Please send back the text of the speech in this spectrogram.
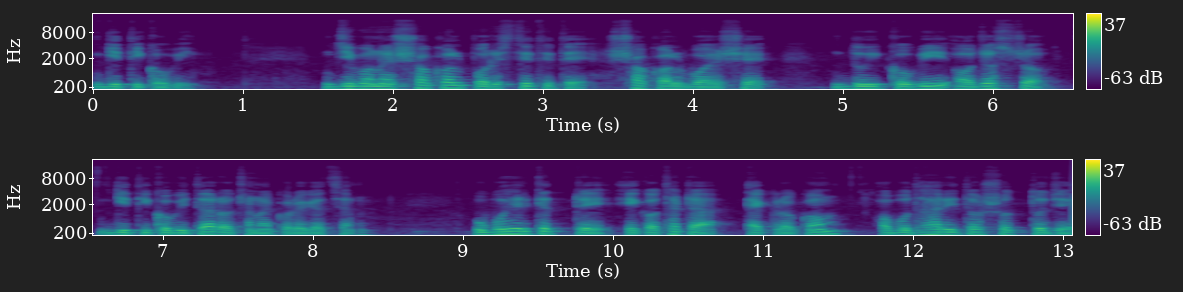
গীতিকবি। জীবনের সকল পরিস্থিতিতে সকল বয়সে দুই কবি অজস্র গীতিকবিতা রচনা করে গেছেন। উভয়ের ক্ষেত্রে এ কথাটা একরকম অবধারিত সত্য যে,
